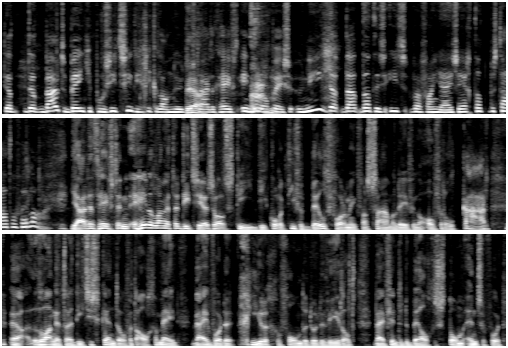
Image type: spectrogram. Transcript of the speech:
dat, dat buitenbeentje positie die Griekenland nu dus duidelijk heeft in de Europese Unie... Dat, dat, dat is iets waarvan jij zegt dat bestaat al veel langer. Ja, dat heeft een hele lange traditie. Hè, zoals die, die collectieve beeldvorming van samenlevingen over elkaar... Uh, lange tradities kent over het algemeen. Wij worden gierig gevonden door de wereld. Wij vinden de Belgen stom enzovoort.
